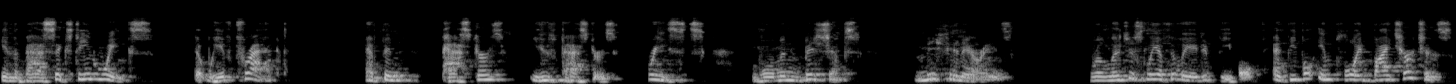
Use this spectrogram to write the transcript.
in the past 16 weeks that we have tracked have been pastors, youth pastors, priests, Mormon bishops, missionaries, religiously affiliated people, and people employed by churches.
